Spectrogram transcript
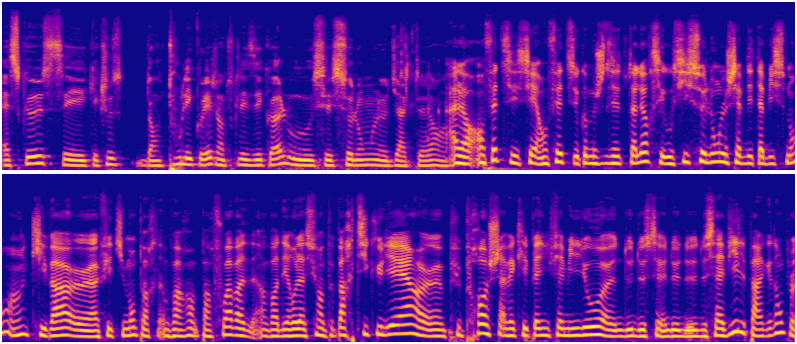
Est-ce que c'est quelque chose dans tous les collèges, dans toutes les écoles, ou c'est selon le directeur? Alors en fait, c'est- en fait, comme je disais tout à l'heure, c'est aussi selon le chef d'établissement hein, qui va euh, effectivement parfois avoir des relations un peu particulières, euh, plus proches avec les plannings familiaux euh, de, sa, ville par exemple,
